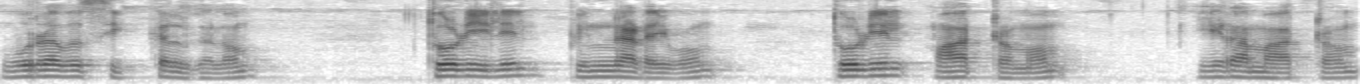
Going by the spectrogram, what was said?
உறவு சிக்கல்களும் தொழிலில் பின்னடைவும் தொழில் மாற்றமும் இடமாற்றம்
